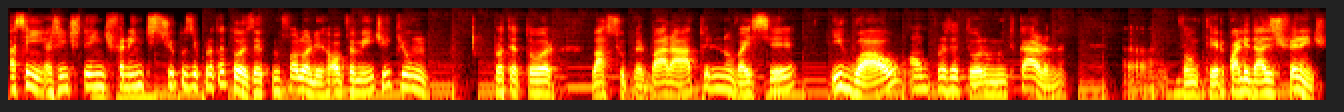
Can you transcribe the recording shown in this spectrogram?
assim, a gente tem diferentes tipos de protetores. É como falou ali, obviamente que um protetor lá super barato, ele não vai ser igual a um protetor muito caro, né? Uh, vão ter qualidades diferentes.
